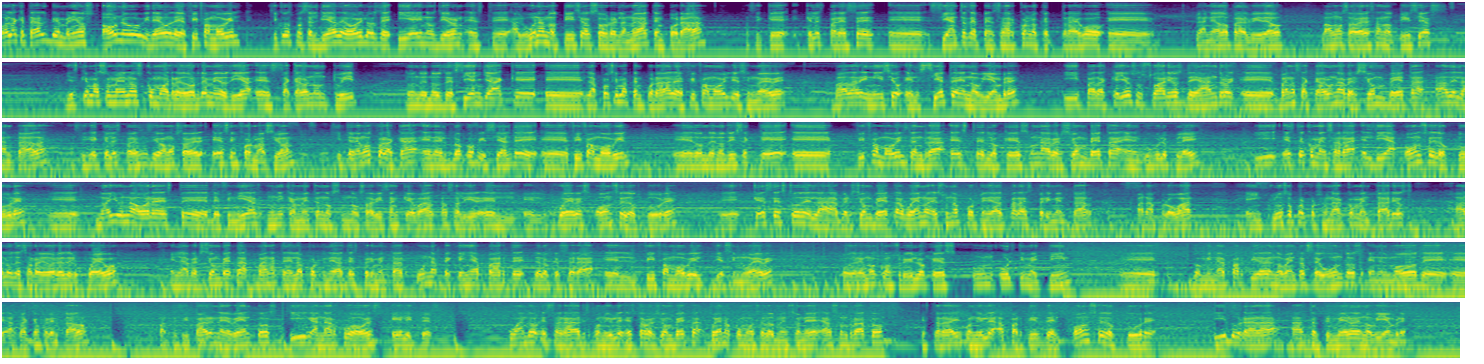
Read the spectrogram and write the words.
Hola, ¿qué tal? Bienvenidos a un nuevo video de FIFA Móvil. Chicos, pues el día de hoy los de EA nos dieron este, algunas noticias sobre la nueva temporada. Así que, ¿qué les parece eh, si antes de pensar con lo que traigo eh, planeado para el video, vamos a ver esas noticias? Y es que más o menos como alrededor de mediodía eh, sacaron un tweet donde nos decían ya que la próxima temporada de FIFA Móvil 19 va a dar inicio el 7 de noviembre. Y para aquellos usuarios de Android van a sacar una versión beta adelantada Así que, ¿qué les parece si vamos a ver esa información? Y tenemos por acá en el blog oficial de eh, FIFA Móvil, eh, donde nos dice que eh, FIFA Móvil tendrá este, lo que es una versión beta en Google Play. Y este comenzará el día 11 de octubre. no hay una hora este definida, únicamente nos, nos avisan que va a salir el, el jueves 11 de octubre. ¿Qué es esto de la versión beta? Bueno, es una oportunidad para experimentar, para probar e incluso proporcionar comentarios a los desarrolladores del juego. En la versión beta van a tener la oportunidad de experimentar una pequeña parte de lo que será el FIFA Móvil 19. Podremos construir lo que es un Ultimate Team, eh, dominar partidas de 90 segundos en el modo de eh, ataque enfrentado, participar en eventos y ganar jugadores élites. ¿Cuándo estará disponible esta versión beta? Bueno, como se los mencioné hace un rato, estará disponible a partir del 11 de octubre y durará hasta el 1 de noviembre.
